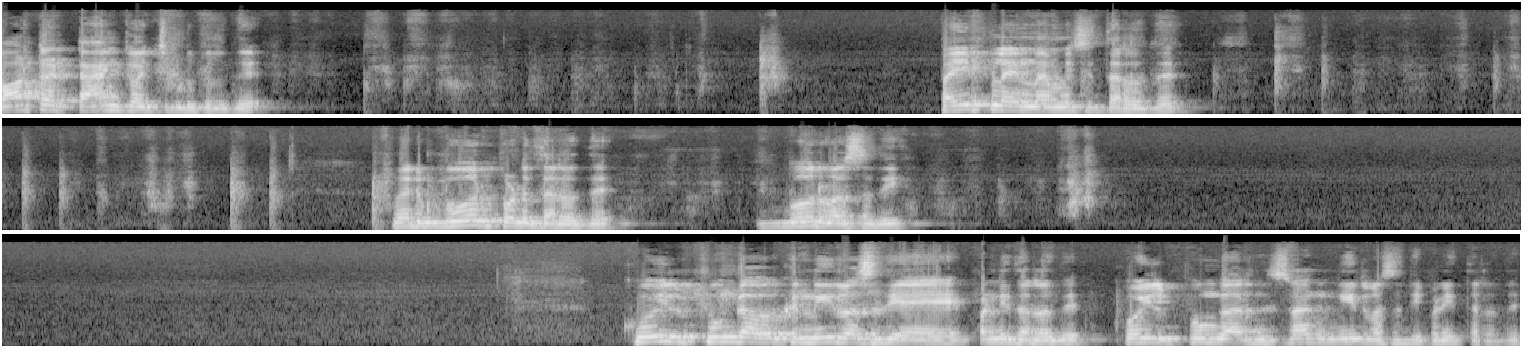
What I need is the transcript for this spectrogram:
வாட்டர் டேங்க் வச்சு கொடுக்கறது. பைப் லைன் அமைச்சு தர்றது இந்த மாதிரி போர் போட்டு தர்றது போர் வசதி. கோயில் பூங்காவுக்கு நீர் வசதி பண்ணி தர்றது. கோயில் பூங்கா இருந்துச்சுன்னா நீர் வசதி பண்ணி தர்றது.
